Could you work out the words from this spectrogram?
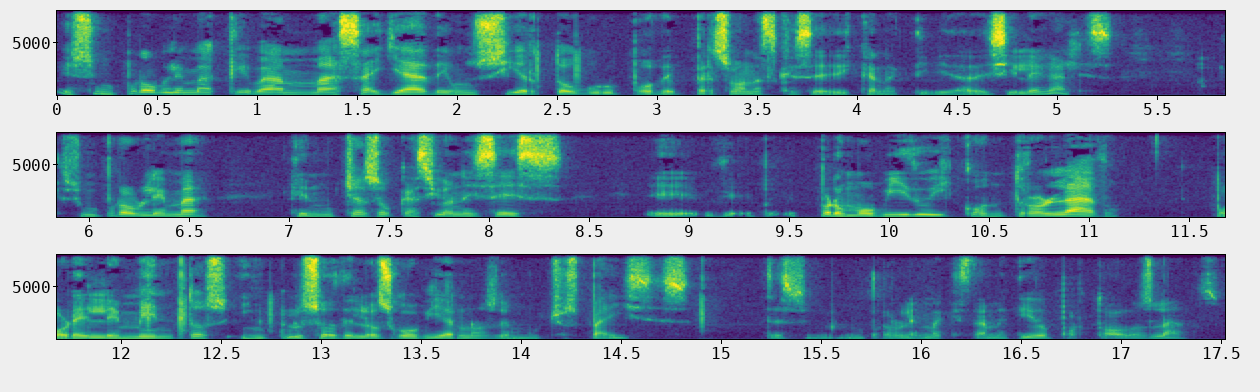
es un problema que va más allá de un cierto grupo de personas que se dedican a actividades ilegales. Es un problema que en muchas ocasiones es eh, promovido y controlado por elementos incluso de los gobiernos de muchos países. Este es un problema que está metido por todos lados.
